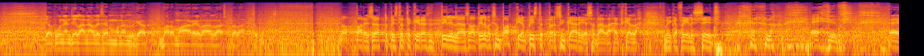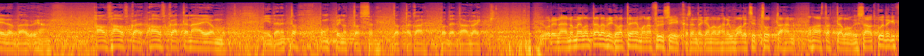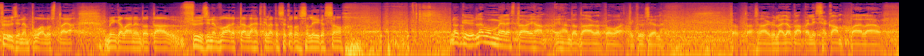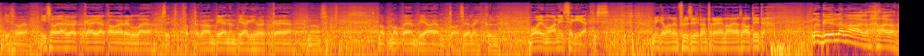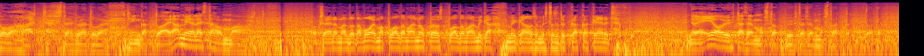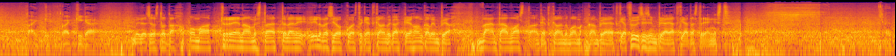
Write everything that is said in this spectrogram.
jokunen tilanne oli semmoinen, mikä varmaan eri lailla olisi pelattu. Mutta No, pari syöttöpistettä kirjasit tilille ja saat Ilveksen pakkien pistepörssin kärjessä tällä hetkellä. Mikä fiilis siitä? no, ei, ei tota, ihan haus, hauska, hauskaa, että näin on, mutta niitä nyt on pumppinut tossa, niin totta kai otetaan kaikki. Juuri näin. No meillä on tällä viikolla teemana fysiikka, sen takia mä vähän niin valitsit sut tähän haastatteluunkin. Sä oot kuitenkin fyysinen puolustaja. Minkälainen tota, fyysinen vaade tällä hetkellä tässä kotosessa liigassa on? No kyllä mun mielestä on ihan, ihan tota aika kova, että kyllä siellä tota, saa kyllä joka pelissä kamppailla ja on isoja, isoja hyökkäjiä kaverilla ja sitten totta kai on pienempiäkin hyökkäjiä, ne on sitten no, nopeampia, ja, mutta on sielläkin kyllä voimaa niissäkin jätkissä. Minkälainen fysiikan treenaaja sä oot itse? No kyllä mä aika, aika kova oon, että sitä kyllä tulee hinkattua. Ihan mieleistä hommaa. Onko se enemmän tuota voimapuolta vai nopeuspuolta vai mikä, mikä on se, mistä sä tykkää kaikkein eniten? No ei ole yhtä semmoista, yhtä semmoista että tota, kaikki, kaikki käy. Mites jos tota omaa treenaamista ajattelee, niin Ilves-joukkueesta ketkä on kaikkein hankalimpia vääntää vastaan, ketkä on niitä voimakkaampia jätkiä, fyysisimpiä jätkiä tästä jengistä?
